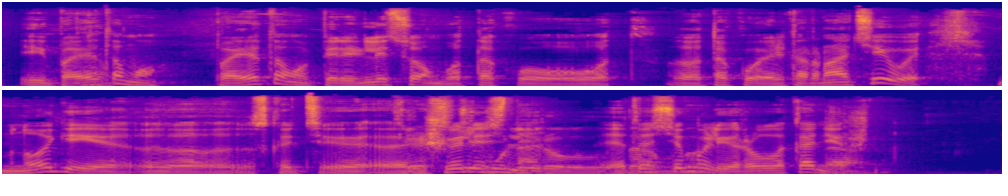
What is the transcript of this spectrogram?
И поэтому, да. поэтому перед лицом вот такого вот э, такой альтернативы многие, э, сказать, э, решились на это да, стимулировало, конечно. Да.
